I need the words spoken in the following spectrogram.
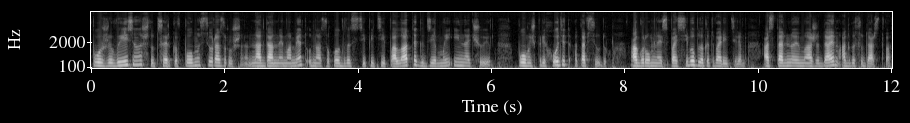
Позже выяснилось, что церковь полностью разрушена. На данный момент у нас около 25 палаток, где мы и ночуем. Помощь приходит отовсюду. Огромное спасибо благотворителям. Остальное мы ожидаем от государства.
